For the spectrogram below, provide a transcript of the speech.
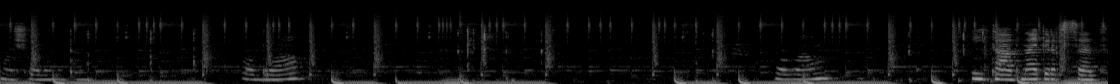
Na 7, okej. Dobra. Chowam. I tak, najpierw set.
